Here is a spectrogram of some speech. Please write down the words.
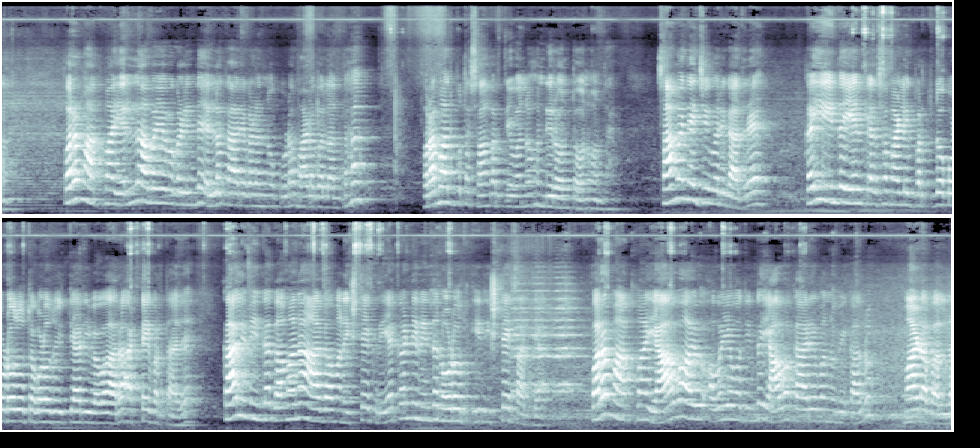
ಅಂತ. ಪರಮಾತ್ಮ ಎಲ್ಲ ಅವಯವಗಳಿಂದ ಎಲ್ಲ ಕಾರ್ಯಗಳನ್ನು ಕೂಡ ಮಾಡಬಲ್ಲಂತಹ ಪರಮಾದ್ಭುತ ಸಾಮರ್ಥ್ಯವನ್ನು ಹೊಂದಿರುವಂಥವನು ಅಂತ. ಸಾಮಾನ್ಯ ಜೀವರಿಗಾದರೆ ಕೈಯಿಂದ ಏನು ಕೆಲಸ ಮಾಡಲಿಕ್ಕೆ ಬರ್ತದೋ, ಕೊಡೋದು ತಗೊಳ್ಳೋದು ಇತ್ಯಾದಿ ವ್ಯವಹಾರ ಅಷ್ಟೇ ಬರ್ತಾ ಇದೆ. ಕಾಲಿನಿಂದ ಗಮನ, ಆಗಮನ ಇಷ್ಟೇ ಕ್ರಿಯೆ, ಕಣ್ಣಿನಿಂದ ನೋಡೋದು ಇದು ಇಷ್ಟೇ ಸಾಧ್ಯ. ಪರಮಾತ್ಮ ಯಾವ ಅವಯವದಿಂದ ಯಾವ ಕಾರ್ಯವನ್ನು ಬೇಕಾದರೂ ಮಾಡಬಲ್ಲ.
